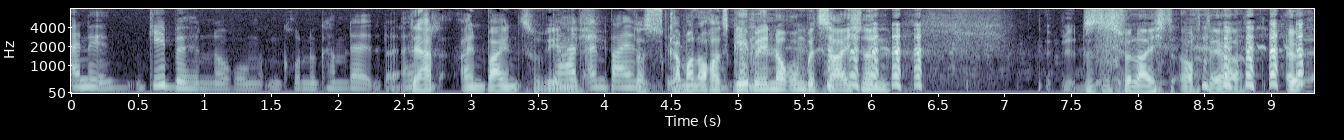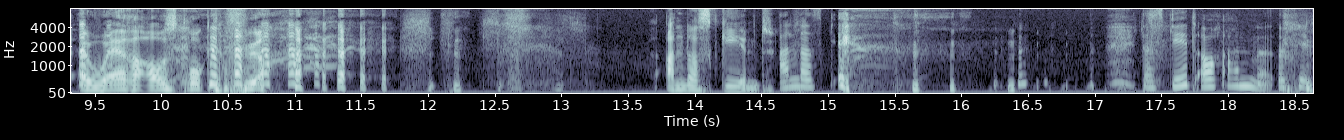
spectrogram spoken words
eine Gehbehinderung im Grunde genommen. Der, Der hat ein Bein zu wenig. hat ein Bein- das kann man auch als Gehbehinderung bezeichnen. Das ist vielleicht auch der äh, aware Ausdruck dafür. Andersgehend. anders geht. das geht auch anders. Okay.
